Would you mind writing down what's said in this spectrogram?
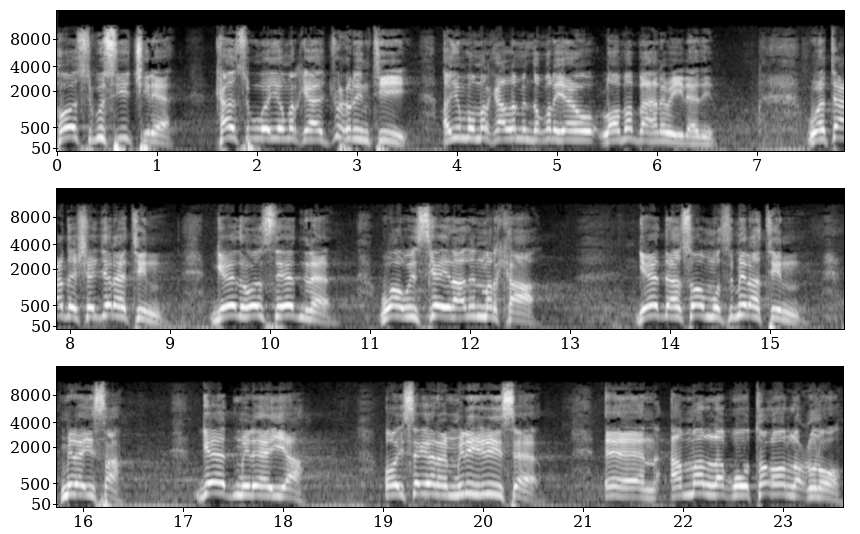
hoosgu sii jira. Kaasun weeyo markaa juxrintii ayuunbuu markaa la mid noqonayaa oo looma baahna bay yidhaahdeen wa tacda shajaratin geed hoosteedna waa uu iska ilaalin markaa geeddaasoo muhmiratin midhaysa geed midheeya oo isagana midhihiisa ama la quuto oo la cuno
